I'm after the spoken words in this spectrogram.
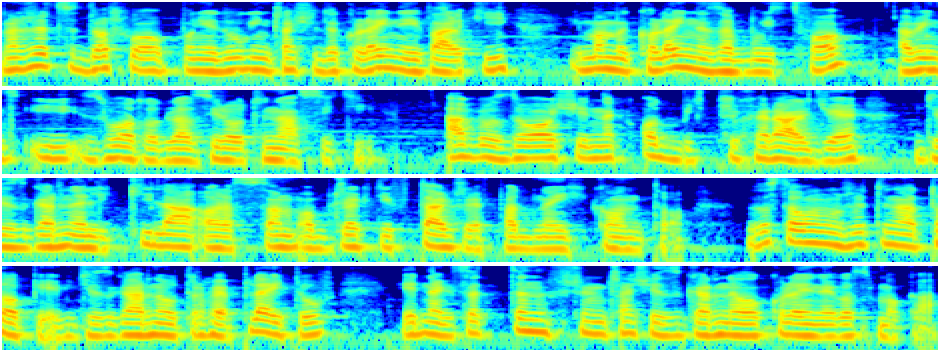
Na rzece doszło po niedługim czasie do kolejnej walki i mamy kolejne zabójstwo, a więc i złoto dla Zero Tenacity. Ago zdołało się jednak odbić przy Heraldzie, gdzie zgarnęli killa oraz sam Objective także wpadł na ich konto. Został on użyty na topie, gdzie zgarnął trochę plate'ów, jednak za ten w tym czasie zgarnęło kolejnego smoka.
